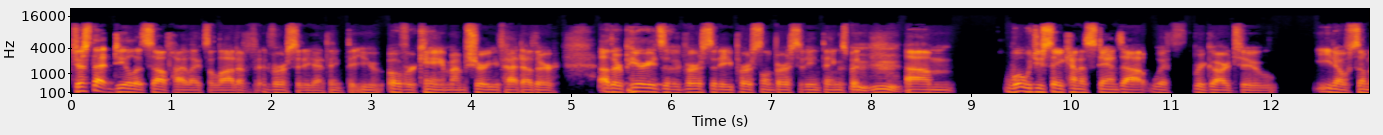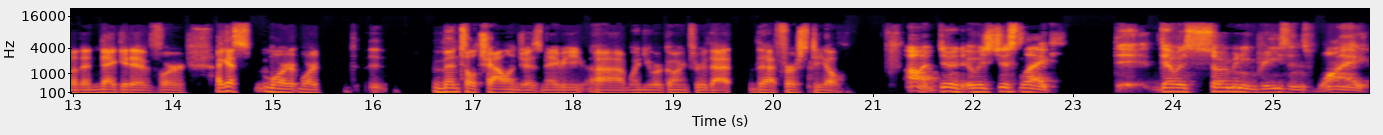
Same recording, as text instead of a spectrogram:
just that deal itself highlights a lot of adversity. I think that you overcame. I'm sure you've had other other periods of adversity, personal adversity, and things. But mm-hmm. um, what would you say kind of stands out with regard to you know some of the negative, or I guess more more uh, mental challenges maybe uh, when you were going through that that first deal? Oh, dude, it was just like there was so many reasons why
